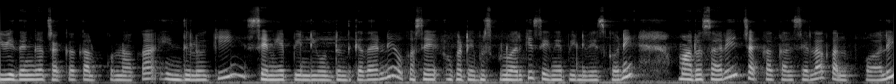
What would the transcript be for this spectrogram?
ఈ విధంగా చక్కగా కలుపుకున్నాక ఇందులోకి శనగపిండి ఉంటుంది కదండి ఒక ఒక టేబుల్ స్పూన్ వరకు శనగపిండి వేసుకొని మరోసారి చక్కగా కలిసేలా కలుపుకోవాలి.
